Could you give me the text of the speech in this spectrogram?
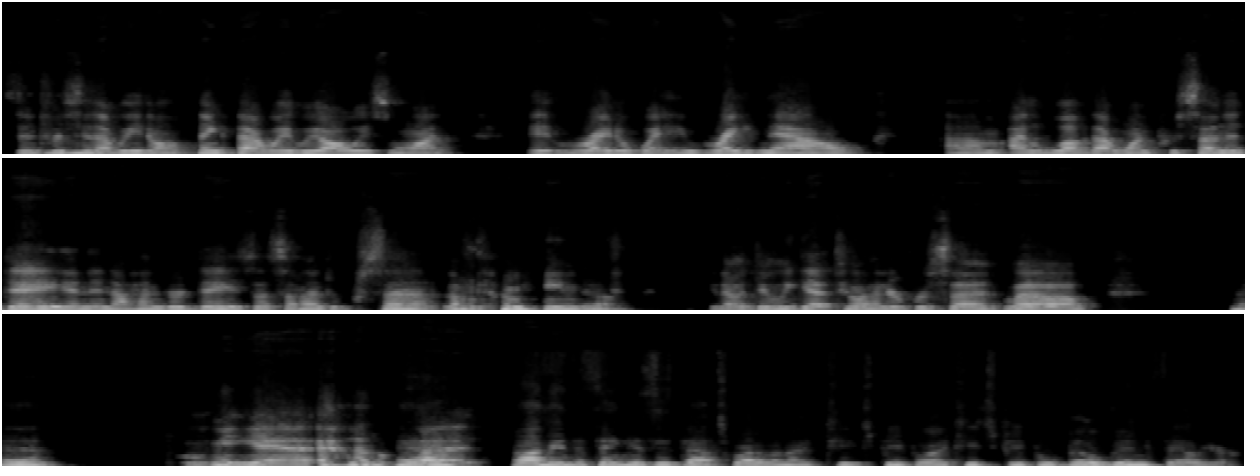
it's interesting mm-hmm. that we don't think that way. We always want it right away, right now. Um, I love that 1% a day. And in 100 days, that's 100%. I mean, yeah. you know, do we get to 100%? Well, eh. Yeah. but I mean, the thing is that that's why when I teach people, I teach people build in failure.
